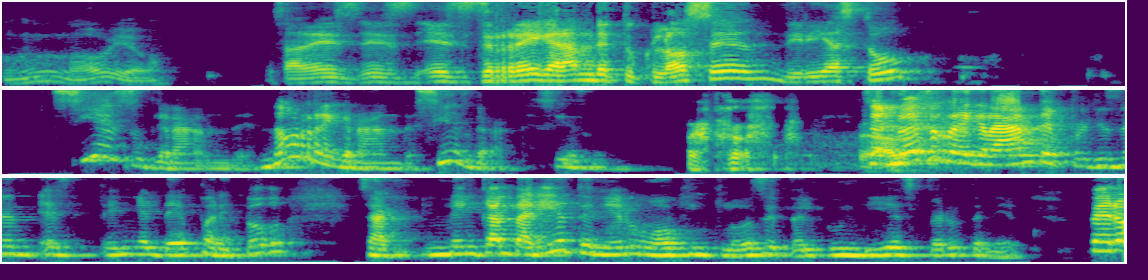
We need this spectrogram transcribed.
Mm, obvio. O sea, ¿es, es, es re grande tu closet, dirías tú? Sí es grande, no re grande, sí es grande, sí es grande. O sea, no es re grande porque es, en el depar y todo. O sea, me encantaría tener un walking closet algún día, espero tener. Pero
